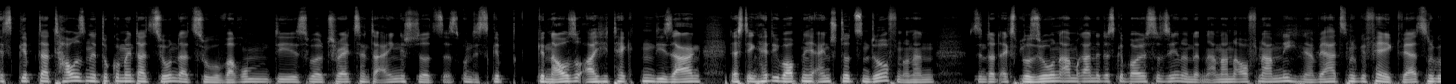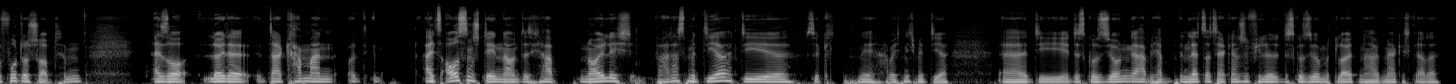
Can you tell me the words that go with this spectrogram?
es gibt da tausende Dokumentationen dazu, warum das World Trade Center eingestürzt ist. Und es gibt genauso Architekten, die sagen, das Ding hätte überhaupt nicht einstürzen dürfen. Und dann sind dort Explosionen am Rande des Gebäudes zu sehen und in anderen Aufnahmen nicht. Ja, wer hat es nur gefaked? Wer hat es nur gefotoshoppt? Hm? Also, Leute, da kann man als Außenstehender, und ich habe neulich, war das mit dir? Die, nee, habe ich nicht mit dir äh, die Diskussion gehabt. Ich habe in letzter Zeit ganz schön viele Diskussionen mit Leuten, halt, merke ich gerade,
